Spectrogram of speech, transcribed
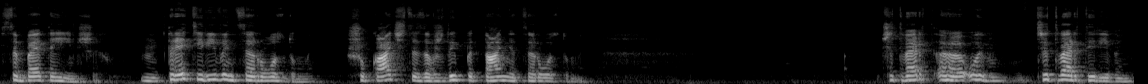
себе та інших. Третій рівень це роздуми. Шукач це завжди питання, це роздуми. Четверт, е, ой, четвертий рівень.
